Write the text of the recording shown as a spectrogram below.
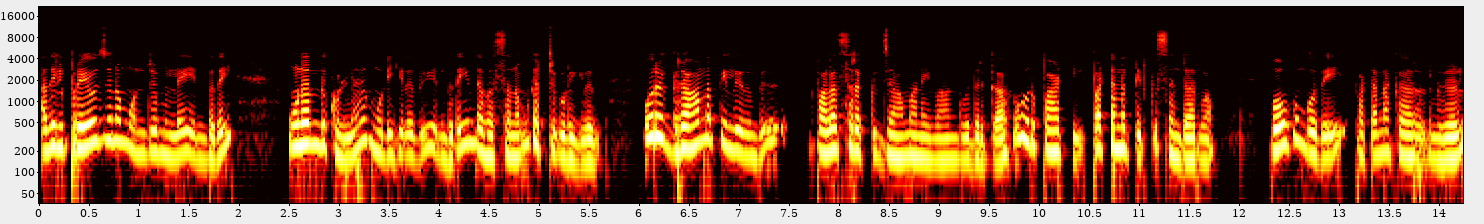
அதில் பிரயோஜனம் ஒன்றுமில்லை என்பதை உணர்ந்து கொள்ள முடிகிறது என்பதை இந்த வசனம் கற்றுக் கொடுக்கிறது ஒரு கிராமத்திலிருந்து பலசரக்கு ஜாமானை வாங்குவதற்காக ஒரு பாட்டி பட்டணத்திற்கு சென்றார்களாம். போகும்போதே பட்டணக்காரர்கள்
